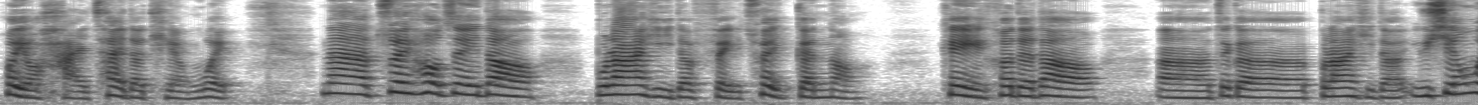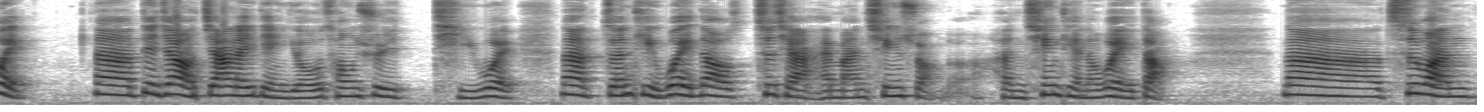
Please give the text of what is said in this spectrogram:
会有海菜的甜味。那最后这一道布拉提的翡翠根哦，可以喝得到。呃，这个布拉提的鱼鲜味，那店家有加了一点油葱去提味，那整体味道吃起来还蛮清爽的，很清甜的味道。那吃完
